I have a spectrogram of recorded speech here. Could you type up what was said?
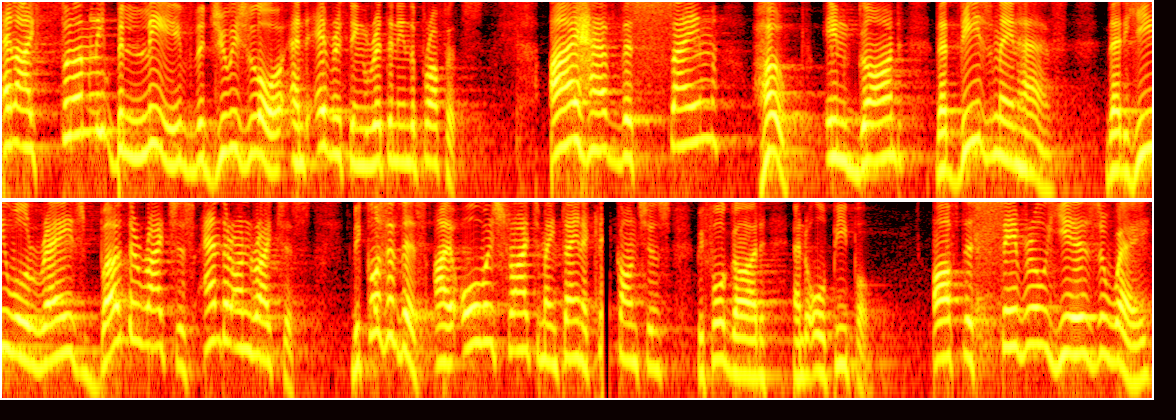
And I firmly believe the Jewish law and everything written in the prophets. I have the same hope in God that these men have, that He will raise both the righteous and the unrighteous. Because of this, I always try to maintain a clear conscience before God and all people. After several years away,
